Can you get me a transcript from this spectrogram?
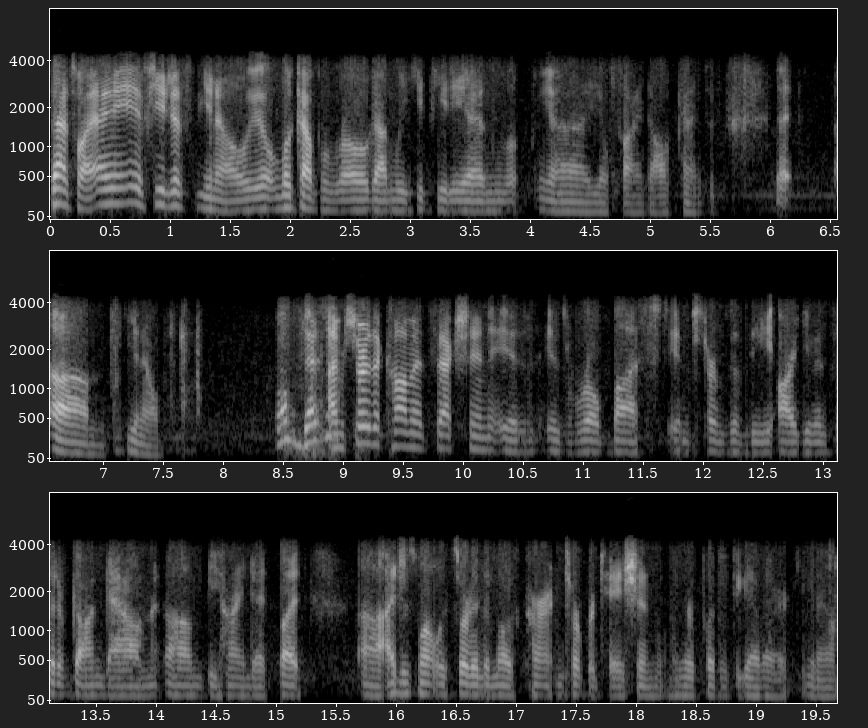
that's why. I mean, if you just you know you'll look up rogue on Wikipedia and uh, you'll find all kinds of. Um, you know, Well, I'm sure the comment section is is robust in terms of the arguments that have gone down um, behind it, but uh, I just went with sort of the most current interpretation when we were putting together, you know,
